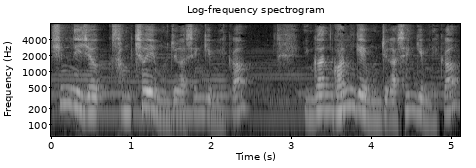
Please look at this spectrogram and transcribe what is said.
심리적 상처의 문제가 생깁니까? 인간 관계의 문제가 생깁니까?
